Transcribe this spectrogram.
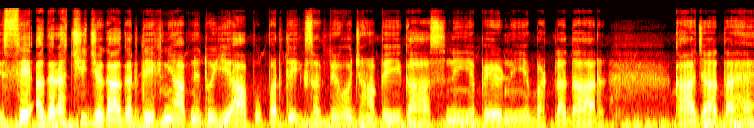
इससे अगर अच्छी जगह अगर देखनी आपने तो ये आप ऊपर देख सकते हो जहाँ पे ये घास नहीं है, पेड़ नहीं है भटलाधार कहा जाता है।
